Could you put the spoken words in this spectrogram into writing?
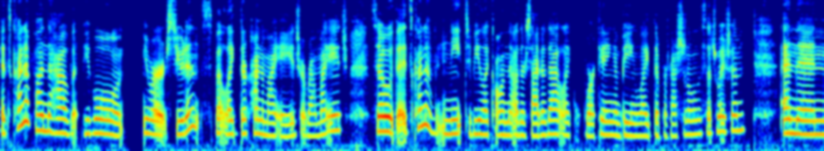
it's kind of fun to have people who are students, but like they're kind of my age, around my age. So it's kind of neat to be like on the other side of that, like working and being like the professional in the situation. And then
